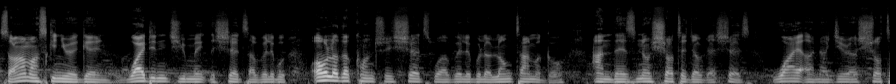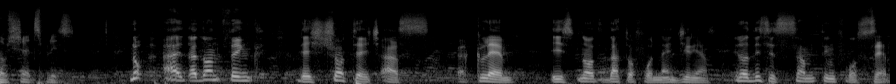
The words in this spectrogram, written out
So I'm asking you again, why didn't you make the shirts available? All other countries' shirts were available a long time ago, and there's no shortage of the shirts. Why are Nigeria short of shirts, please? No, I, I don't think the shortage as a uh, claim is not that of for Nigerians. You know, this is something for sale.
